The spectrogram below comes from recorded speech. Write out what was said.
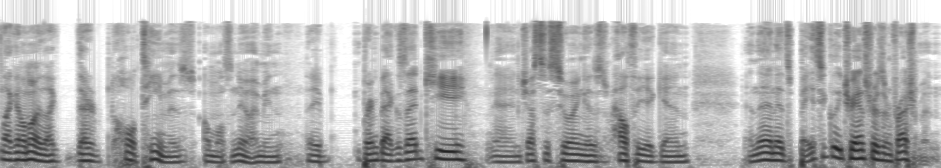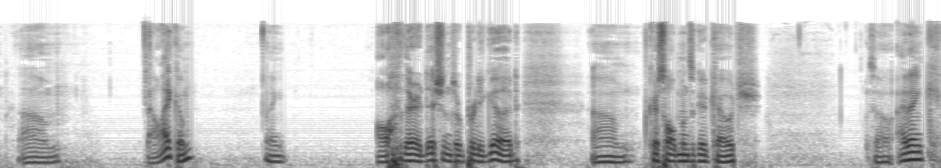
like Illinois, like their whole team is almost new. I mean, they bring back Zed Key and Justice Sueing is healthy again, and then it's basically transfers and freshmen. Um, I like them. I think all of their additions are pretty good. Um, Chris Holtmann's a good coach. So I think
